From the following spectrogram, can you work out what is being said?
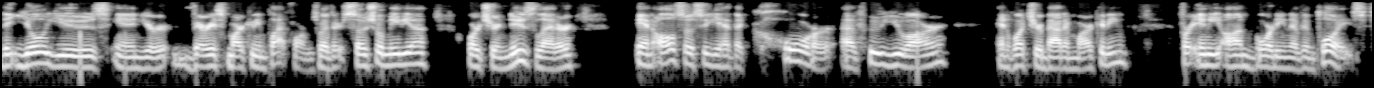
that you'll use in your various marketing platforms, whether it's social media or it's your newsletter. And also, so you have the core of who you are and what you're about in marketing for any onboarding of employees.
